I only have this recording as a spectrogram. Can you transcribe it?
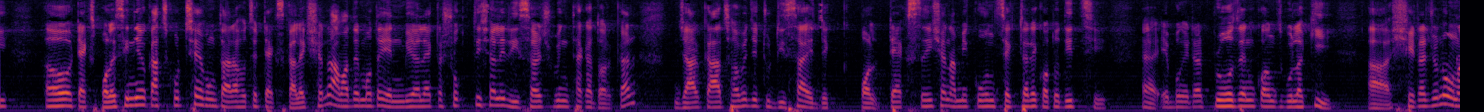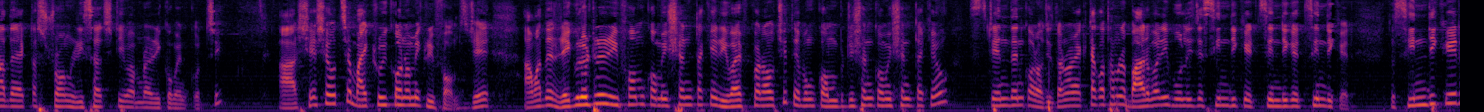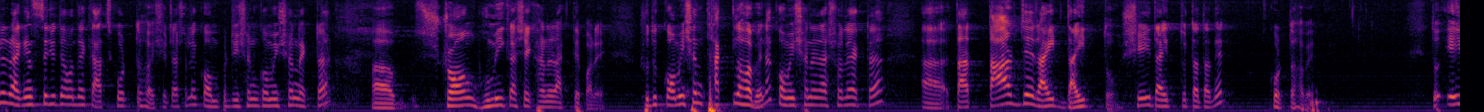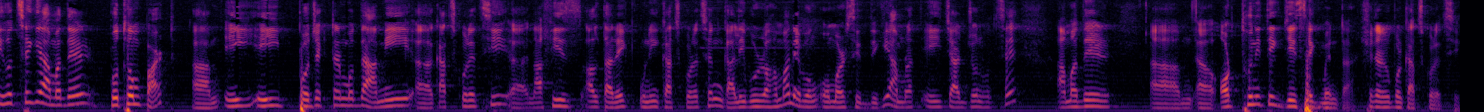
ট্যাক্স পলিসি নিয়েও কাজ করছে এবং তারা হচ্ছে ট্যাক্স কালেকশনও আমাদের মতো এনবিআর একটা শক্তিশালী রিসার্চ উইং থাকা দরকার যার কাজ হবে যে টু ডিসাইড যে ট্যাক্সেশন আমি কোন সেক্টরে কত দিচ্ছি হ্যাঁ, এবং এটার প্রোজ অ্যান্ড কনসগুলো কী। সেটার জন্য ওনাদের একটা স্ট্রং রিসার্চ টিম আমরা রিকমেন্ড করছি। আর শেষে হচ্ছে মাইক্রো ইকোনমিক রিফর্মস যে আমাদের রেগুলেটরি রিফর্ম কমিশনটাকে রিভাইভ করা উচিত এবং কম্পিটিশন কমিশনটাকেও স্ট্রেনদেন করা উচিত। কারণ একটা কথা আমরা বারবারই বলি যে সিন্ডিকেট সিন্ডিকেট সিন্ডিকেট তো সিন্ডিকেটের অ্যাগেনস্টে যদি আমাদের কাজ করতে হয়, সেটা আসলে কম্পিটিশন কমিশন একটা স্ট্রং ভূমিকা সেখানে রাখতে পারে। শুধু কমিশন থাকলে হবে না কমিশনের আসলে একটা তার তার যে রাইট দায়িত্ব, সেই দায়িত্বটা তাদের করতে হবে। তো এই হচ্ছে কি আমাদের প্রথম পার্ট এই এই প্রজেক্টটার মধ্যে আমি কাজ করেছি নাফিজ আল তারেক উনি কাজ করেছেন গালিবুর রহমান এবং ওমর সিদ্দিকি। আমরা এই চারজন হচ্ছে আমাদের অর্থনৈতিক যে সেগমেন্টটা সেটার উপর কাজ করেছি।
